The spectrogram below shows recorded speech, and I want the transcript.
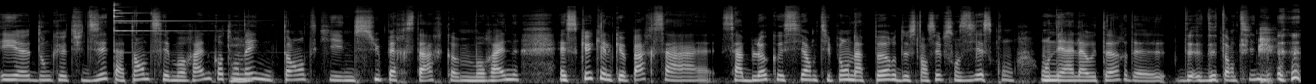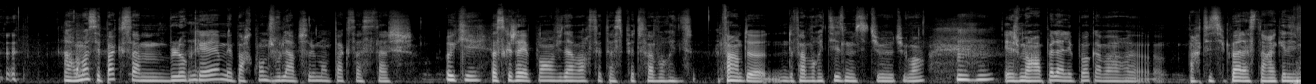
Et donc, tu disais, ta tante, c'est Morane. Quand on Mhm. a une tante qui est une superstar comme Morane, est-ce que quelque part, ça, ça bloque aussi un petit peu? On a peur de se lancer parce qu'on se dit, est-ce qu'on on est à la hauteur de, de, de Tantine Alors moi, c'est pas que ça me bloquait, mais par contre, je voulais absolument pas que ça se sache. Ok. Parce que j'avais pas envie d'avoir cet aspect de favoritisme, enfin de, de favoritisme, si tu veux, tu vois. Mhm. Et je me rappelle à l'époque avoir euh, participé à la Star Academy,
